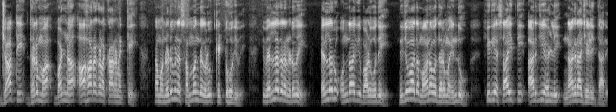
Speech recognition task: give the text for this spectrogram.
ಜಾತಿ, ಧರ್ಮ, ಬಣ್ಣ, ಆಹಾರಗಳ ಕಾರಣಕ್ಕೆ ನಮ್ಮ ನಡುವಿನ ಸಂಬಂಧಗಳು ಕೆಟ್ಟು ಹೋಗಿವೆ ಇವೆಲ್ಲದರ ನಡುವೆ ಎಲ್ಲರೂ ಒಂದಾಗಿ ಬಾಳುವುದೇ ನಿಜವಾದ ಮಾನವ ಧರ್ಮ ಎಂದು ಹಿರಿಯ ಸಾಹಿತಿ ಆರ್ಜಿಹಳ್ಳಿ ನಾಗರಾಜ್ ಹೇಳಿದ್ದಾರೆ.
